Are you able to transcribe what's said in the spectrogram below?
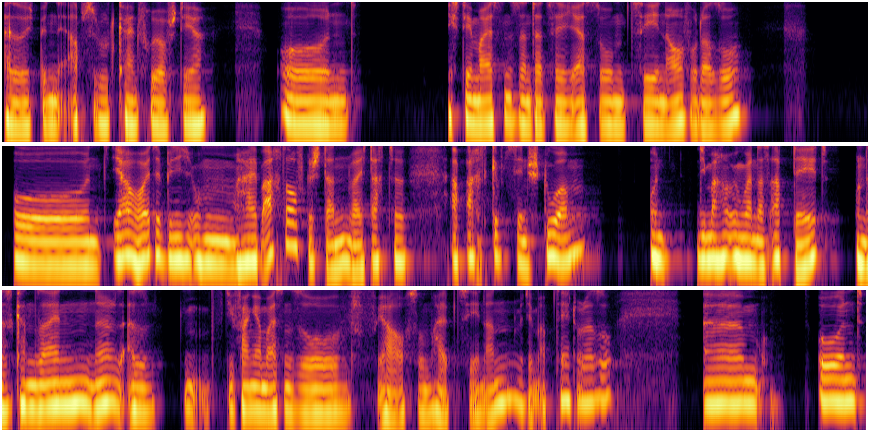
Also ich bin absolut kein Frühaufsteher. Und ich stehe meistens dann tatsächlich erst so um 10 auf oder so. Und ja, heute bin ich um halb acht aufgestanden, weil ich dachte, ab acht gibt's den Sturm und die machen irgendwann das Update. Und das kann sein, ne, also die fangen ja meistens so, ja, auch so um halb zehn an mit dem Update oder so. Ähm, und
